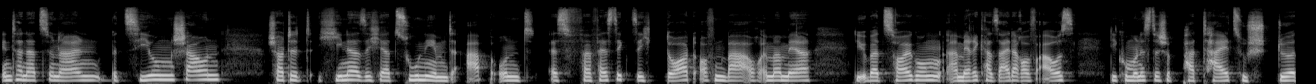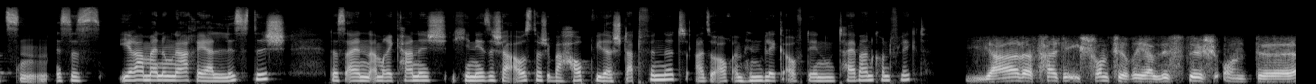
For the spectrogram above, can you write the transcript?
internationalen Beziehungen schauen, schottet China sich ja zunehmend ab und es verfestigt sich dort offenbar auch immer mehr die Überzeugung, Amerika sei darauf aus, die kommunistische Partei zu stürzen. Ist es Ihrer Meinung nach realistisch, dass ein amerikanisch-chinesischer Austausch überhaupt wieder stattfindet, also auch im Hinblick auf den Taiwan-Konflikt? Ja, das halte ich schon für realistisch und äh,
